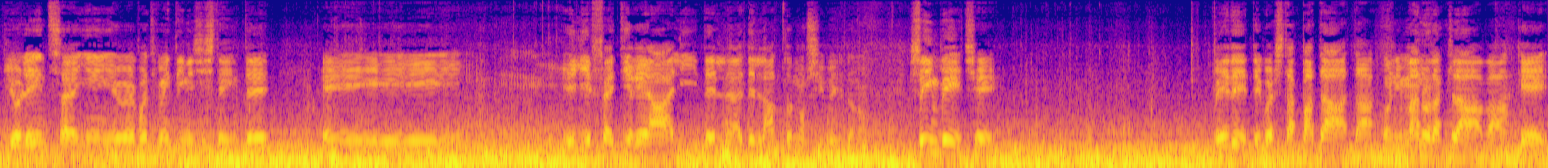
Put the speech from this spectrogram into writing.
violenza è praticamente inesistente e, e gli effetti reali del, dell'atto non si vedono. Se invece vedete questa patata con in mano la clava che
